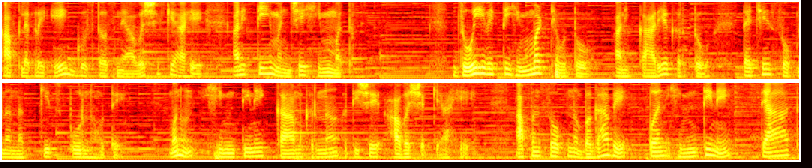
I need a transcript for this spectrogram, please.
आपल्याकडे एक गोष्ट असणे आवश्यक आहे आणि ती म्हणजे हिंमत. जोही व्यक्ती हिंमत ठेवतो आणि कार्य करतो त्याचे स्वप्न नक्कीच पूर्ण होते. म्हणून हिमतीने काम करणं अतिशय आवश्यक आहे. आपण स्वप्न बघावे पण हिमतीने त्यात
